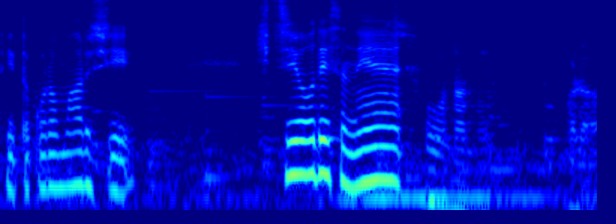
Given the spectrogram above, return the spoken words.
ていうところもあるし、必要ですね。そうなの。だから、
